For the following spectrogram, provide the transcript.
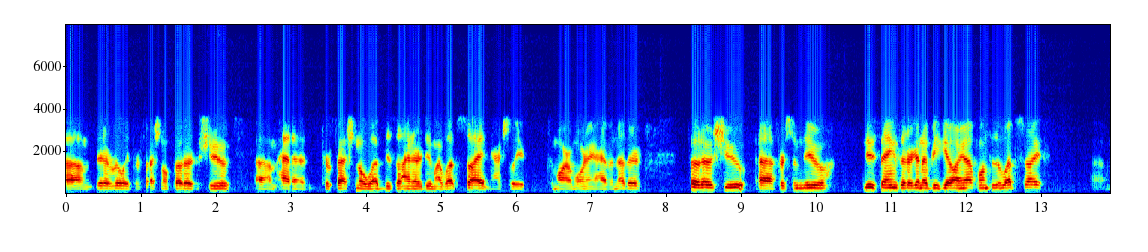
Um, did a really professional photo shoot. Um, had a professional web designer do my website, and actually tomorrow morning I have another photo shoot uh, for some new new things that are going to be going up onto the website. Um,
